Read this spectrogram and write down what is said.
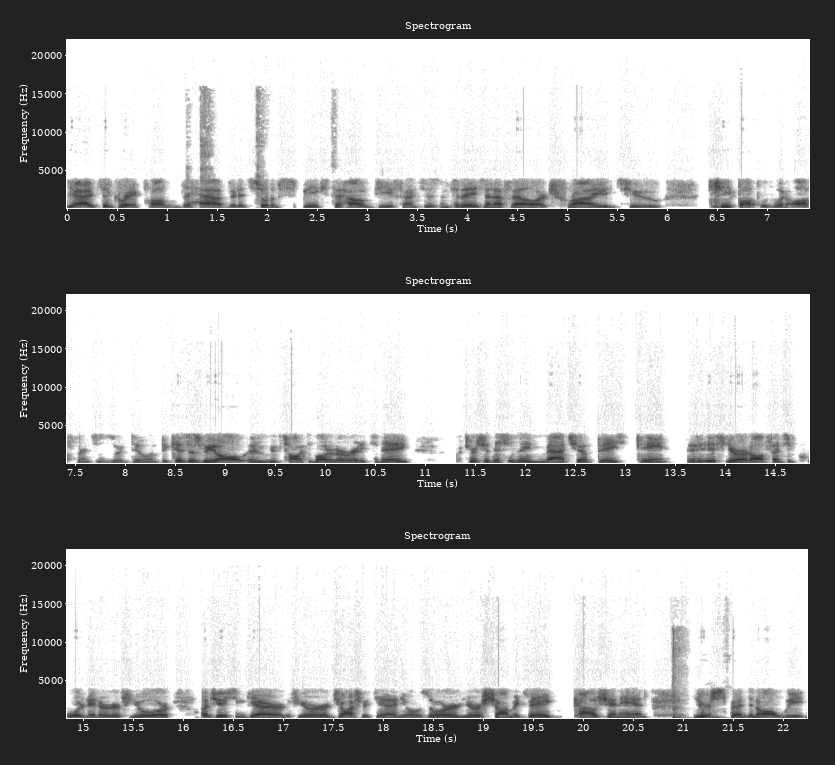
Yeah, it's a great problem to have, but it sort of speaks to how defenses in today's NFL are trying to keep up with what offenses are doing. Because as we all, and we've talked about it already today, Patricia, this is a matchup based game. If you're an offensive coordinator, if you're a Jason Garrett, if you're a Josh McDaniels, or you're a Sean McVay, Kyle Shanahan, you're spending all week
